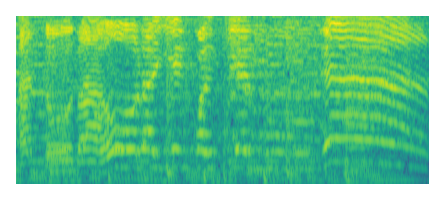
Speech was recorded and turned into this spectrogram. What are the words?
A toda hora y en cualquier lugar.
